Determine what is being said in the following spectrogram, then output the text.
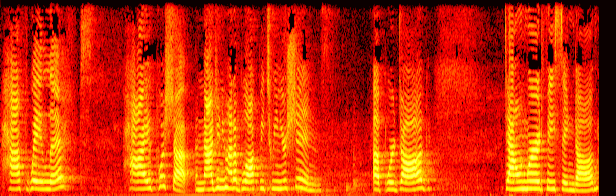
Halfway lift. High push up. Imagine you had a block between your shins. Upward dog. Downward facing dog.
